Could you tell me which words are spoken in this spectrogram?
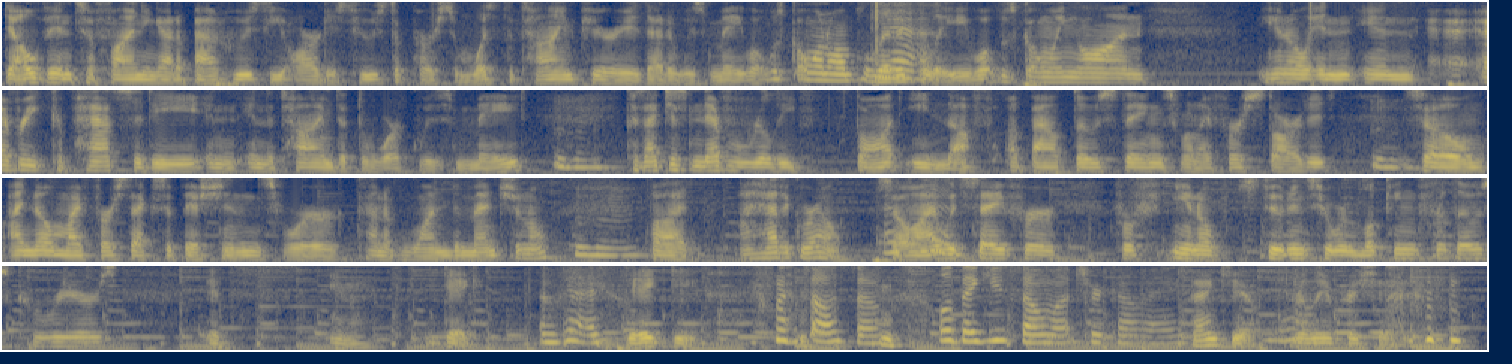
delve into finding out about who's the artist, who's the person, what's the time period that it was made, what was going on politically, what was going on, you know, in in every capacity in in the time that the work was made. Mm-hmm. Because I just never really thought enough about those things when I first started. Mm-hmm. So I know my first exhibitions were kind of one dimensional, mm-hmm. but I had to grow. so That's I would say for for you know students who are looking for those careers, it's you know dig Okay. dig deep. That's awesome. Well, thank you so much for coming. Thank you. Yeah. Really appreciate it.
